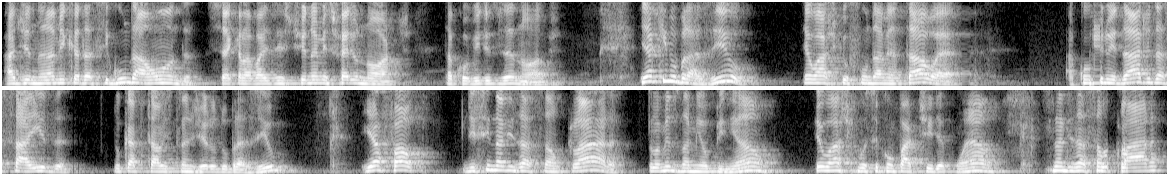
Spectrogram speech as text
a dinâmica da segunda onda, se é que ela vai existir no hemisfério norte da Covid-19. E aqui no Brasil, eu acho que o fundamental é a continuidade da saída do capital estrangeiro do Brasil e a falta de sinalização clara, pelo menos na minha opinião, eu acho que você compartilha com ela, sinalização clara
